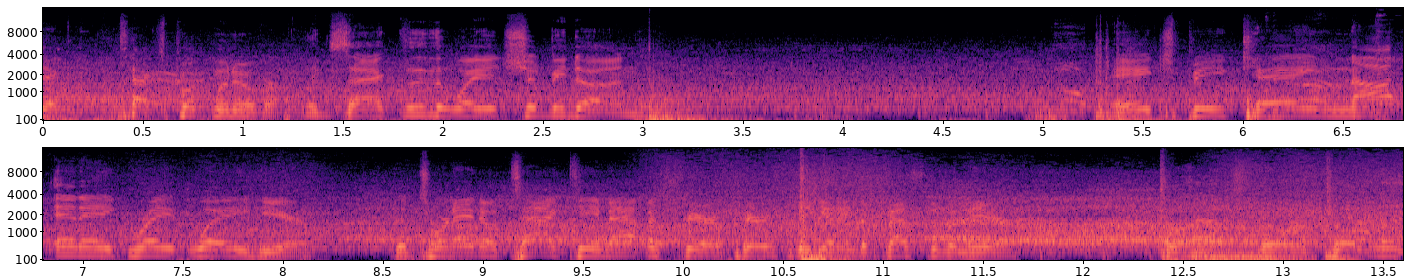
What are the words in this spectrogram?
A classic textbook maneuver. Exactly the way it should be done. HBK not in a great way here. The Tornado Tag Team atmosphere appears to be getting the best of him here. Perhaps more importantly,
